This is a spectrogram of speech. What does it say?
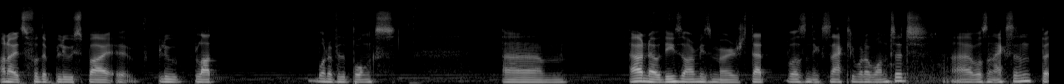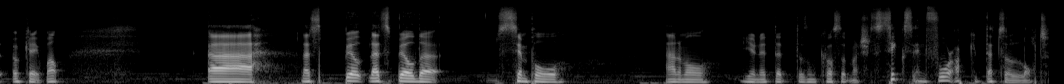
oh no it's for the blue spy uh, blue blood whatever the bunks um Oh no, these armies merged. That wasn't exactly what I wanted. Uh, it was an accident, but okay, well. Uh, let's build let's build a simple animal unit that doesn't cost that much. Six and four upkeep, that's a lot.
